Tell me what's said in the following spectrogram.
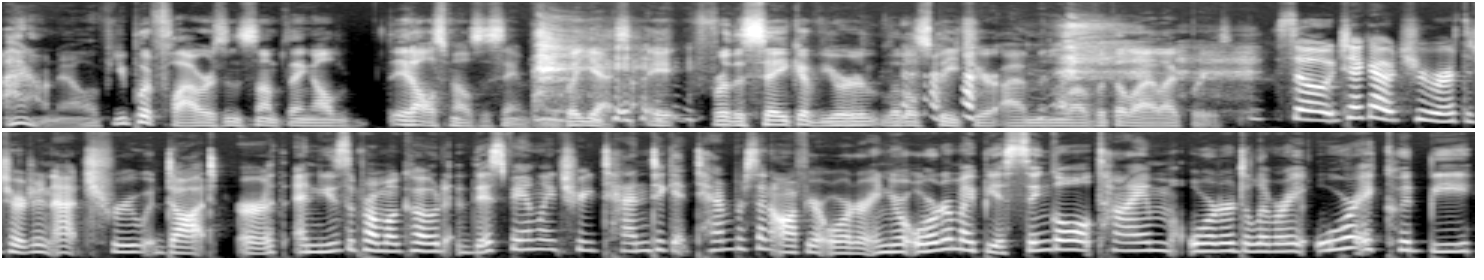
I don't know. If you put flowers in something, I'll. It all smells the same to me. But yes, for the sake of your little speech here, I'm in love with the lilac breeze. So check out Tru Earth detergent at tru.earth and use the promo code thisfamilytree10 to get 10% off your order. And your order might be a single time order delivery or it could be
